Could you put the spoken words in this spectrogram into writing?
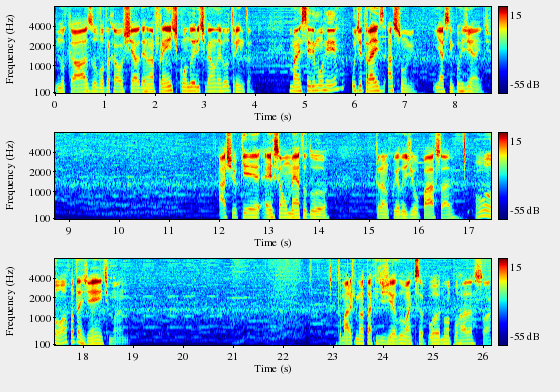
No caso, vou trocar o Shelder na frente quando ele estiver no level 30. Mas se ele morrer, o de trás assume. E assim por diante. Acho que esse é um método tranquilo de upar, sabe? Oh, olha quanta gente, mano. Tomara que meu ataque de gelo mate essa porra numa porrada só.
